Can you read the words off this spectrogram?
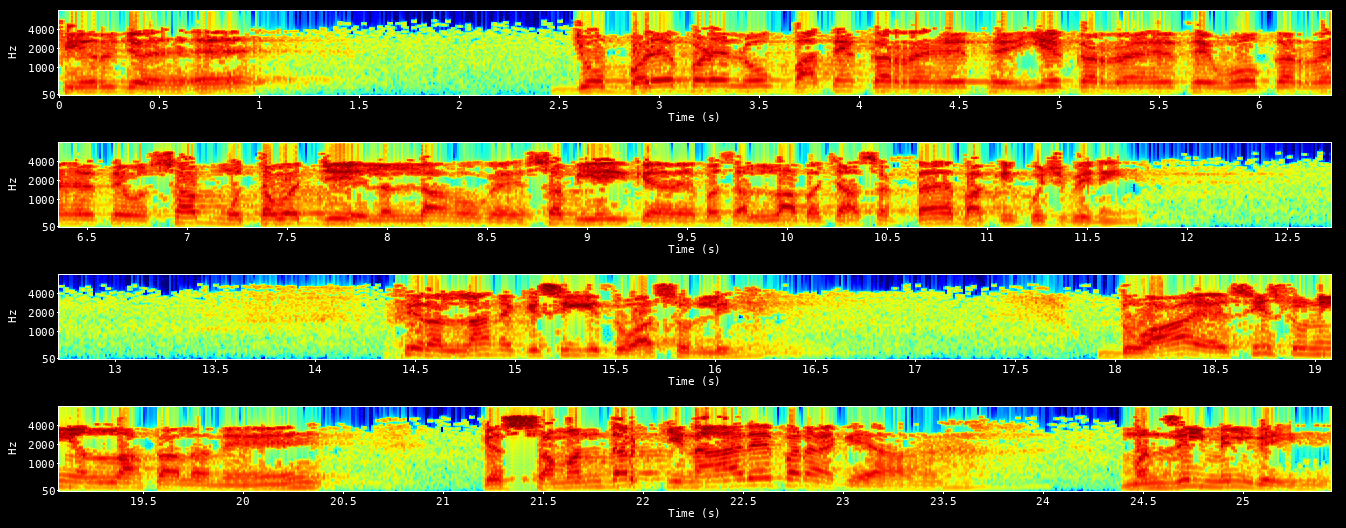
پھر جو ہے جو بڑے بڑے لوگ باتیں کر رہے تھے، یہ کر رہے تھے، وہ کر رہے تھے، وہ سب متوجہ اللہ ہو گئے، سب یہی کہہ رہے، بس اللہ بچا سکتا ہے، باقی کچھ بھی نہیں۔ پھر اللہ نے کسی کی دعا سن لی۔ دعا ایسی سنی اللہ تعالی نے کہ سمندر کنارے پر آ گیا، منزل مل گئی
